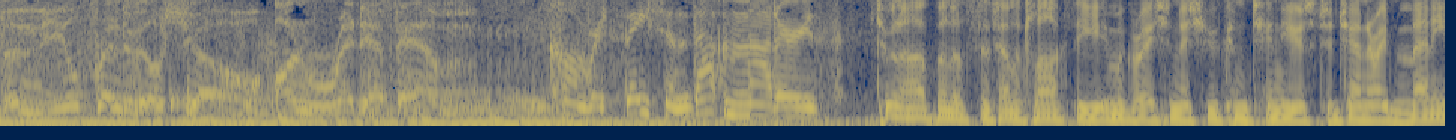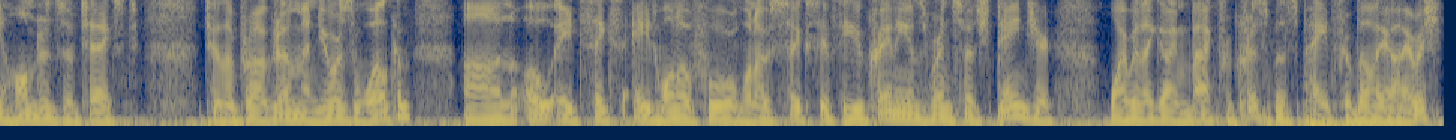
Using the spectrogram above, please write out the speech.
The Neil Prendeville Show on Red FM. Conversation that matters. Two and a half minutes to 10 o'clock. The immigration issue continues to generate many hundreds of texts to the programme, and yours are welcome on 086 8104 106. If the Ukrainians were in such danger, why were they going back for Christmas paid for by the Irish?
